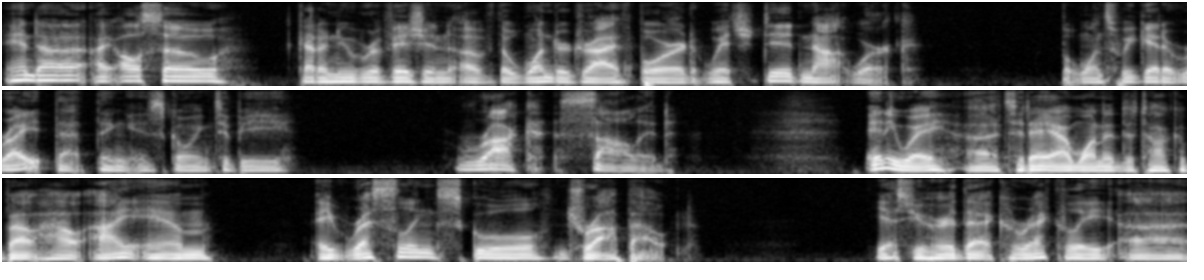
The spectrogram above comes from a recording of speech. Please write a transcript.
And uh, I also got a new revision of the Wonder Drive board, which did not work. But once we get it right, that thing is going to be rock solid. Anyway, uh, today I wanted to talk about how I am a wrestling school dropout. Yes, you heard that correctly. Uh,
